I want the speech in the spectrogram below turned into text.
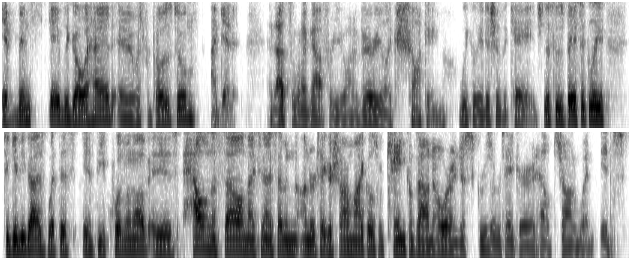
If Vince gave the go ahead and it was proposed to him, I get it. And that's what I got for you on a very like shocking weekly edition of the cage. This is basically to give you guys what this is the equivalent of. It is Hell in a Cell 1997 Undertaker Shawn Michaels, where Kane comes out of nowhere and just screws over Taker. It helps Shawn win. It's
